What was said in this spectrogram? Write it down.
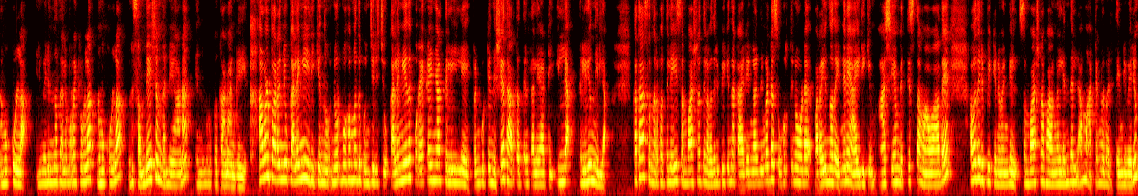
നമുക്കുള്ള ഇനി വരുന്ന തലമുറയ്ക്കുള്ള നമുക്കുള്ള ഒരു സന്ദേശം തന്നെയാണ് എന്ന് നമുക്ക് കാണാൻ കഴിയും. അവൾ പറഞ്ഞു കലങ്ങിയിരിക്കുന്നു. നൂർ മുഹമ്മദ് പുഞ്ചിരിച്ചു. കലങ്ങിയത് കുറെ കഴിഞ്ഞാൽ തെളിയില്ലേ? പെൺകുട്ടി നിഷേധാർത്ഥത്തിൽ തലയാട്ടി. ഇല്ല തെളിയുന്നില്ല. കഥാസന്ദർഭത്തിലെ ഈ സംഭാഷണത്തിൽ അവതരിപ്പിക്കുന്ന കാര്യങ്ങൾ നിങ്ങളുടെ സുഹൃത്തിനോട് പറയുന്നത് എങ്ങനെയായിരിക്കും? ആശയം വ്യത്യസ്തമാവാതെ അവതരിപ്പിക്കണമെങ്കിൽ സംഭാഷണ ഭാഗങ്ങളിൽ എന്തെല്ലാം മാറ്റങ്ങൾ വരുത്തേണ്ടി വരും?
